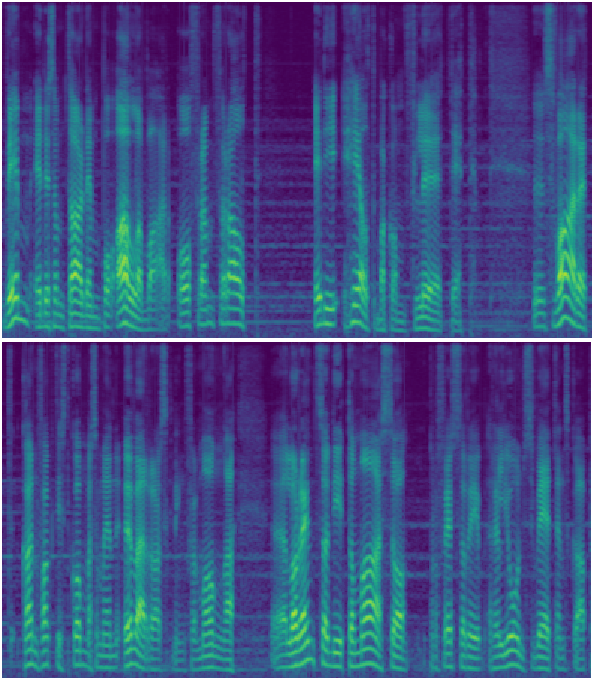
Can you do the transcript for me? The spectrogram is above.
Vem är det som tar dem på allvar och framförallt är de helt bakom flötet? Eh, svaret kan faktiskt komma som en överraskning för många. Eh, Lorenzo di Tomaso, professor i religionsvetenskap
